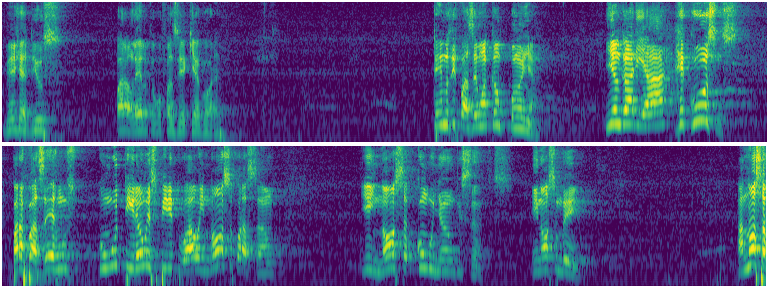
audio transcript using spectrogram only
veja Deus, paralelo que eu vou fazer aqui agora. Temos de fazer uma campanha e angariar recursos para fazermos um mutirão espiritual em nosso coração e em nossa comunhão dos santos, em nosso meio. A nossa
